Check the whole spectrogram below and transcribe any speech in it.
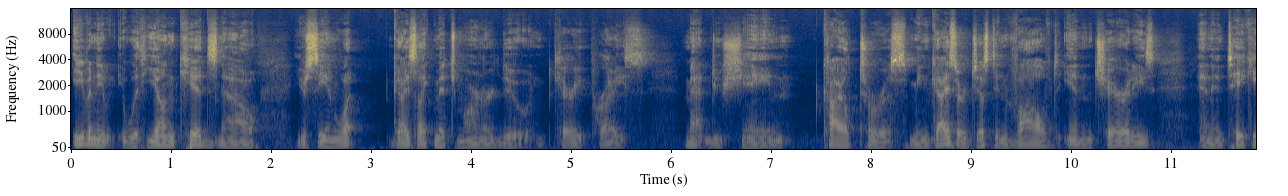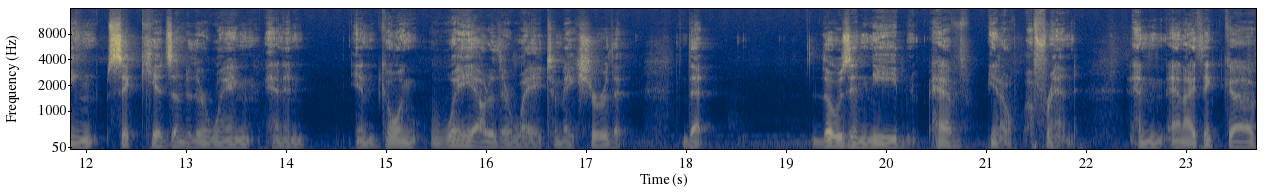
even with young kids now, you're seeing what guys like Mitch Marner do, Carey Price, Matt Duchene, Kyle Turris. I mean, guys are just involved in charities and in taking sick kids under their wing and in in going way out of their way to make sure that that those in need have you know a friend and and I think uh,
